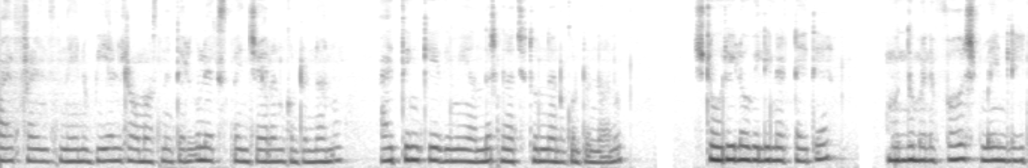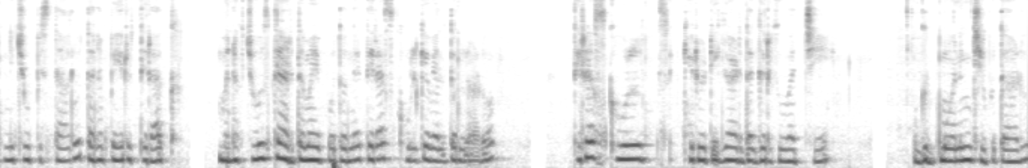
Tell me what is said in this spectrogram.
హాయ్ ఫ్రెండ్స్ నేను బిఎల్ డ్రామాస్ని తెలుగులో ఎక్స్ప్లెయిన్ చేయాలనుకుంటున్నాను. ఐ థింక్ ఇది మీ అందరికి నచ్చుతుంది అనుకుంటున్నాను. స్టోరీలో వెళ్ళినట్టయితే ముందు మన ఫస్ట్ మెయిన్ లీడ్ని చూపిస్తారు. తన పేరు తిరక్. మనకు చూస్తే అర్థమైపోతుంది తిరక్ స్కూల్కి వెళ్తున్నాడు. తిరక్ స్కూల్ సెక్యూరిటీ గార్డ్ దగ్గరికి వచ్చి గుడ్ మార్నింగ్ చెబుతాడు.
